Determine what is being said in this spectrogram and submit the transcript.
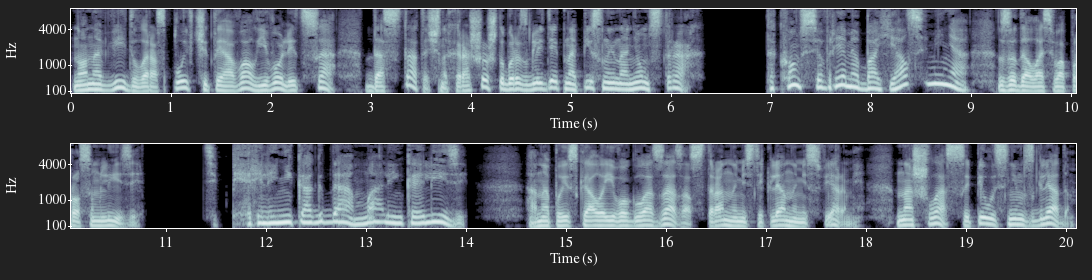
но она видела расплывчатый овал его лица, достаточно хорошо, чтобы разглядеть написанный на нем страх. «Так он все время боялся меня?» — задалась вопросом Лизи. «Теперь или никогда, маленькая Лизи?» Она поискала его глаза за странными стеклянными сферами, нашла, сцепилась с ним взглядом.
